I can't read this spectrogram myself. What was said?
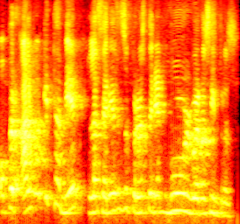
Oh, pero algo que también las series de superhéroes tenían muy buenos intros.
